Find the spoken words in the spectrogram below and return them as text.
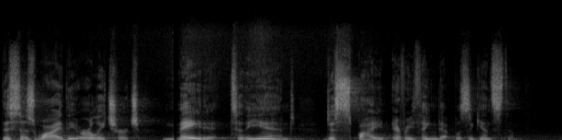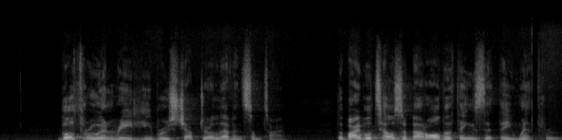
This is why the early church made it to the end despite everything that was against them. Go through and read Hebrews chapter 11 sometime. The Bible tells about all the things that they went through.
